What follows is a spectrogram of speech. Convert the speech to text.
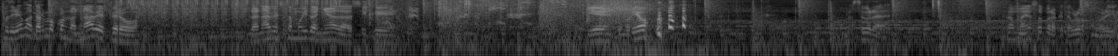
Podría matarlo con la nave, pero la nave está muy dañada, así que... Bien, se murió. Basura. Toma eso para que te vuelvas a morir.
